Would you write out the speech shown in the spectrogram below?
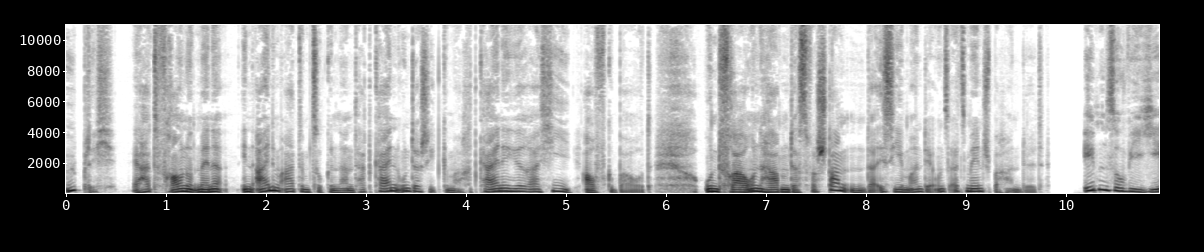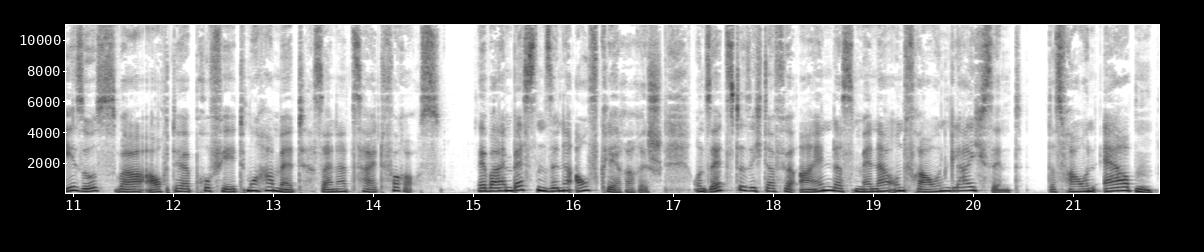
üblich. Er hat Frauen und Männer in einem Atemzug genannt, hat keinen Unterschied gemacht, keine Hierarchie aufgebaut. Und Frauen haben das verstanden. Da ist jemand, der uns als Mensch behandelt. Ebenso wie Jesus war auch der Prophet Mohammed seiner Zeit voraus. Er war im besten Sinne aufklärerisch und setzte sich dafür ein, dass Männer und Frauen gleich sind, dass Frauen erben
